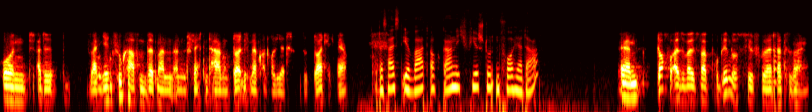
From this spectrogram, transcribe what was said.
Und also an jedem Flughafen wird man an schlechten Tagen deutlich mehr kontrolliert. Also deutlich mehr. Das heißt, ihr wart auch gar nicht vier Stunden vorher da? Ähm, doch, also weil es war problemlos viel früher da zu sein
